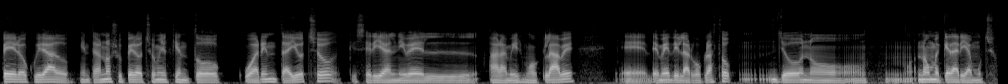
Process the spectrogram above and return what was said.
pero cuidado, mientras no supere 8.148, que sería el nivel ahora mismo clave eh, de medio y largo plazo, yo no, no me quedaría mucho.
